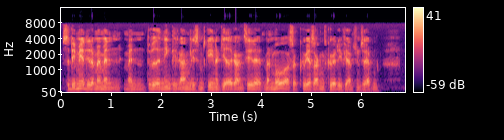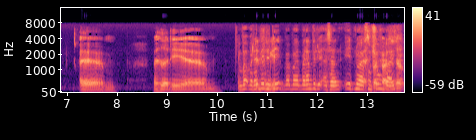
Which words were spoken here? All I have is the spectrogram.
Så det er mere det der med, at man, man du ved, en enkelt gang ligesom skal ind og give adgang til det, at man må, og så kan jeg sagtens køre det i fjernsynsappen. Øh, hvad hedder det? Øh, Jamen, hvordan vil du det? Hvordan vil du, altså, et nu er altså, funktionen der ikke. Så,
